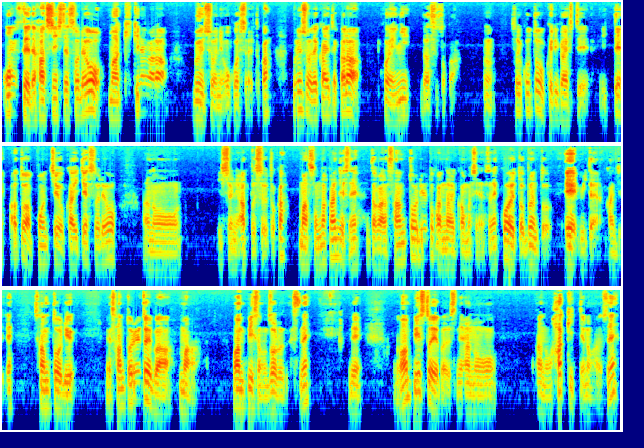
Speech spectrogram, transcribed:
音声で発信してそれを、まあ聞きながら文章に起こしたりとか、文章で書いてから声に出すとか、うん。そういうことを繰り返していって、あとはポンチ絵を書いて、それを、あの一緒にアップするとか、まあそんな感じですね。だから三刀流とかになるかもしれないですね。声と文と絵みたいな感じで、三刀流。三刀流といえば、まあ、ワンピースのゾルですね。で、ワンピースといえばですね、あの、あの、覇気っていうのがですね、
